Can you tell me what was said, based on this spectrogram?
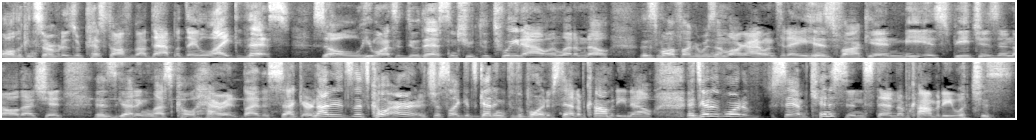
all the conservatives are pissed off about that, but they like this. So he wants to do this and shoot the tweet out and let them know this motherfucker was in Long Island today. His fucking me, his speeches and all that shit is getting less coherent by the second. Or not, it's, it's coherent. It's just like it's getting to the point of stand up comedy now. It's getting to the point of Sam Kinison stand up comedy, which is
